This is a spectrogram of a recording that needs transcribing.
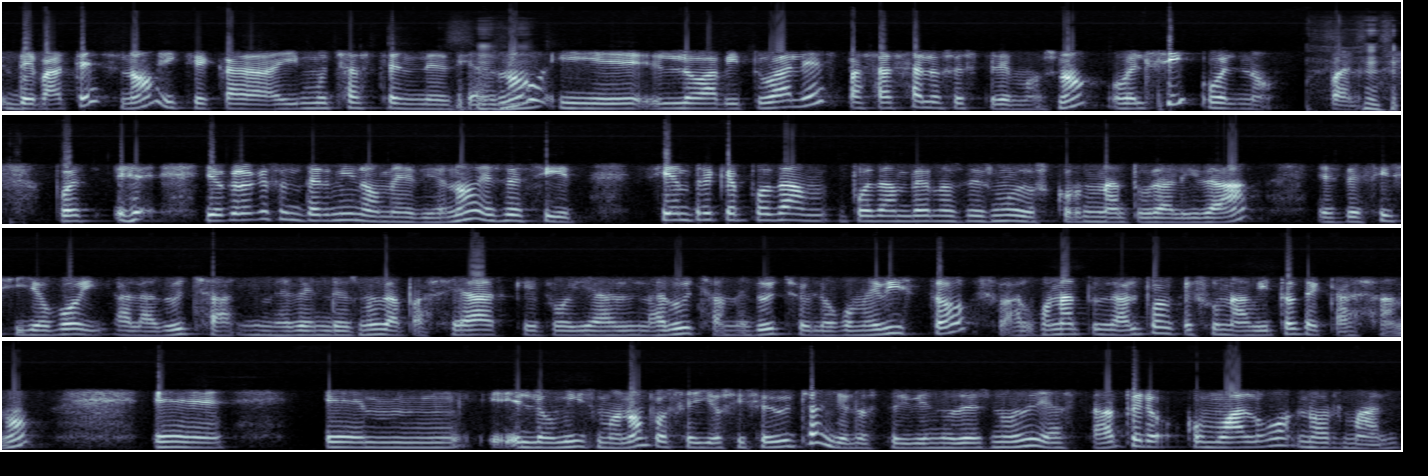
debates, ¿no? Y que cada, hay muchas tendencias, ¿no? Y eh, lo habitual es pasarse a los extremos, ¿no? O el sí o el no. Bueno, pues eh, yo creo que es un término medio, ¿no? Es decir, siempre que puedan, puedan vernos desnudos con naturalidad, es decir, si yo voy a la ducha y me ven desnuda a pasear, que voy a la ducha, me ducho y luego me visto, es algo natural porque es un hábito de casa, ¿no? Eh, eh, lo mismo, ¿no? Pues ellos sí se duchan, yo lo estoy viendo desnudo y ya está, pero como algo normal.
